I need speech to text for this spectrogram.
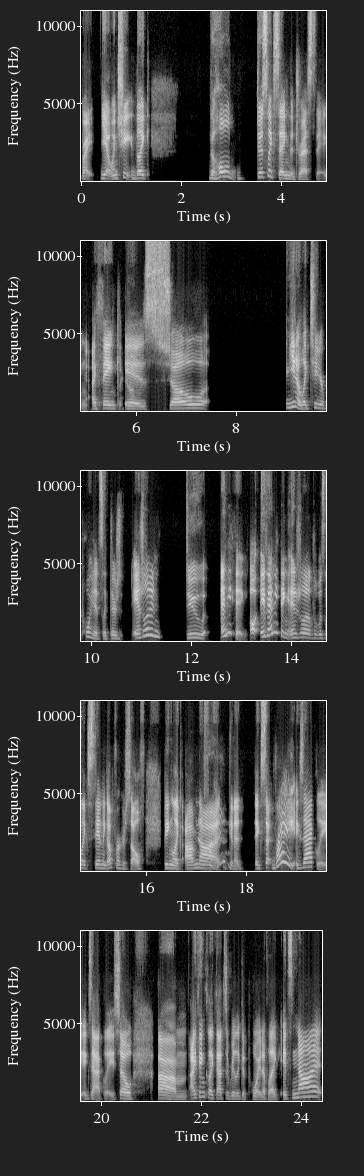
right yeah when she like the whole just like saying the dress thing i think is so you know like to your point it's like there's angela didn't do anything. Oh if anything angela was like standing up for herself being like i'm not gonna accept right exactly exactly. So um i think like that's a really good point of like it's not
